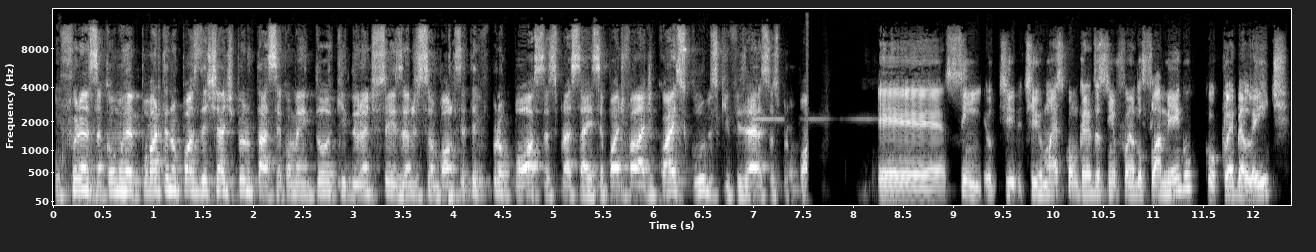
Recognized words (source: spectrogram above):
O França, como repórter, não posso deixar de perguntar. Você comentou que durante os seis anos de São Paulo você teve propostas para sair. Você pode falar de quais clubes que fizeram essas propostas? É, sim, eu tive mais concreto assim foi a do Flamengo, com o Kleber Leite,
